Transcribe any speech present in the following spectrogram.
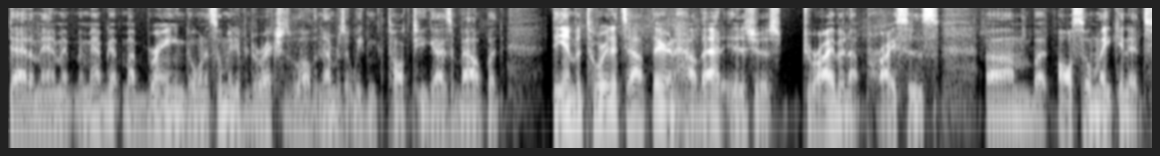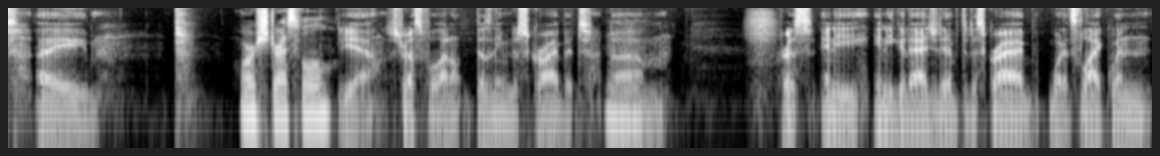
data, man. I mean, I've got my brain going in so many different directions with all the numbers that we can talk to you guys about. But the inventory that's out there and how that is just driving up prices, um, but also making it a Or stressful. yeah stressful. I don't doesn't even describe it. Um, Chris, any any good adjective to describe what it's like when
